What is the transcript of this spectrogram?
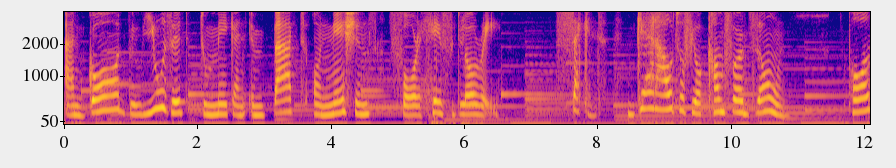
And God will use it to make an impact on nations for His glory. Second, Get out of your comfort zone. Paul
